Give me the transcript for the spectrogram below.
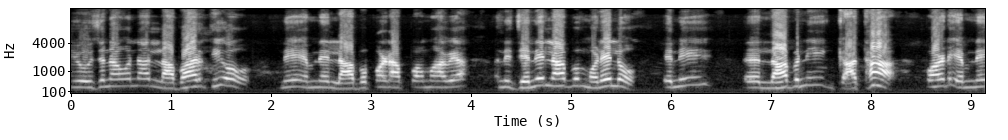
યોજનાઓના લાભાર્થીઓને એમને લાભ પણ આપવામાં આવ્યા. અને જેને લાભ મળેલો એની લાભની ગાથા પણ એમને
